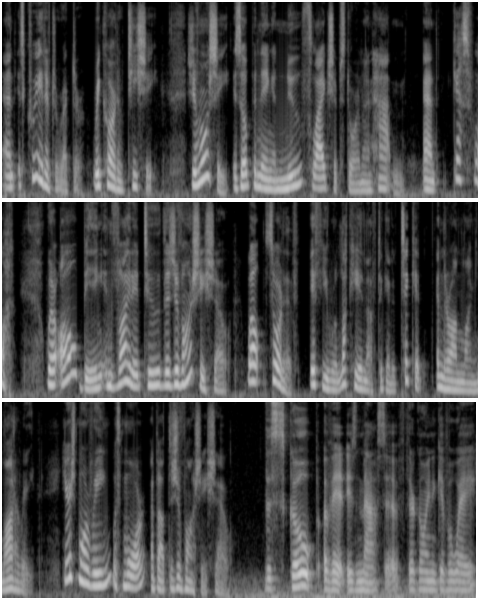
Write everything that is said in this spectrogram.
and its creative director, Riccardo Tisci. Givenchy is opening a new flagship store in Manhattan. And guess what? We're all being invited to the Givenchy show. Well, sort of, if you were lucky enough to get a ticket in their online lottery. Here's Maureen with more about the Givenchy show. The scope of it is massive. They're going to give away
